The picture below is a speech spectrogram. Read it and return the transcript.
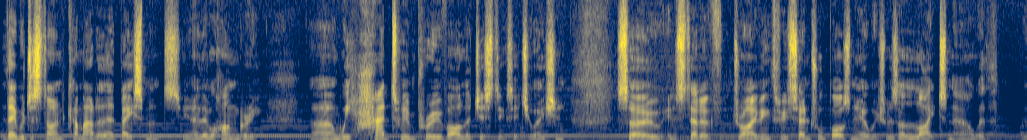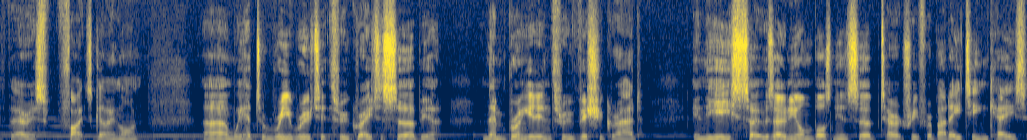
They were just starting to come out of their basements. You know, they were hungry. Uh, we had to improve our logistics situation. So instead of driving through central Bosnia, which was alight now with, with various fights going on, um, we had to reroute it through Greater Serbia and then bring it in through Visegrad in the east. So it was only on Bosnian Serb territory for about 18 k's.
